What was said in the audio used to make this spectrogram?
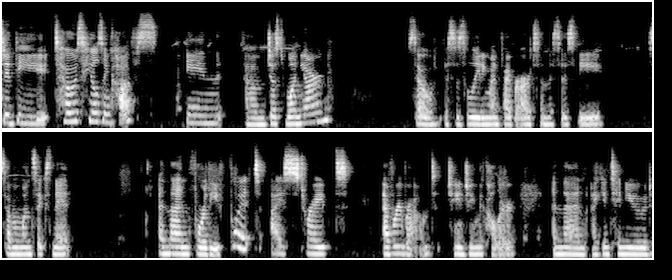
did the toes, heels, and cuffs in um, just one yarn. So this is the Leading Men Fiber Arts and this is the 716 knit. And then for the foot, I striped every round, changing the color. And then I continued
